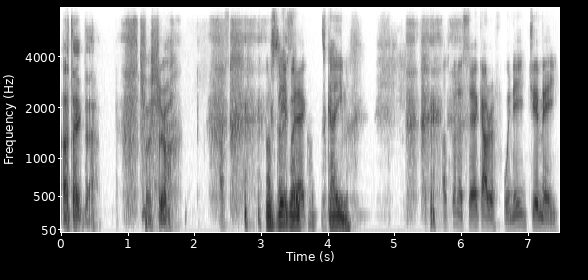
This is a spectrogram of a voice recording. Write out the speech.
I'll take that for sure. I was, I was going to say, game. I was going to say, Gareth, we need Jimmy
